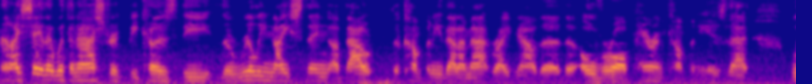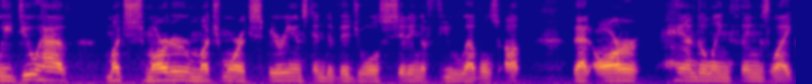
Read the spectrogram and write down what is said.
and I say that with an asterisk because the the really nice thing about the company that I'm at right now the the overall parent company is that we do have much smarter much more experienced individuals sitting a few levels up that are handling things like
